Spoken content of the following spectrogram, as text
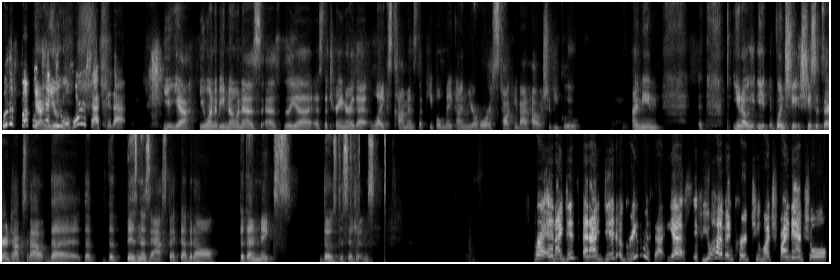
Who the fuck would yeah, send you, you a horse after that? You yeah you want to be known as as the uh, as the trainer that likes comments that people make on your horse talking about how it should be glue I mean, you know, when she she sits there and talks about the the the business aspect of it all, but then makes those decisions. Right, and I did and I did agree with that. Yes, if you have incurred too much financial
